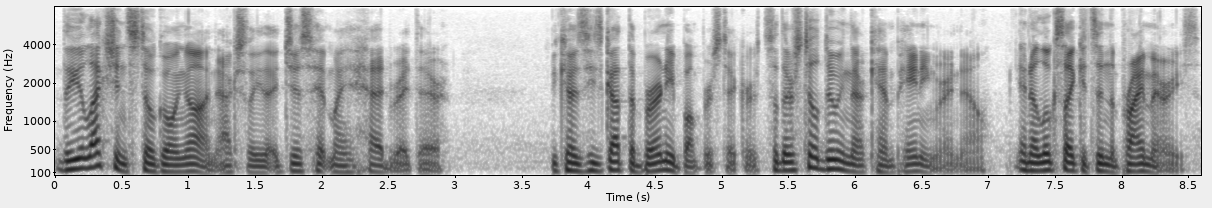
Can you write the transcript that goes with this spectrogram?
the election's still going on, actually. It just hit my head right there because he's got the Bernie bumper sticker. So, they're still doing their campaigning right now. And it looks like it's in the primaries.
